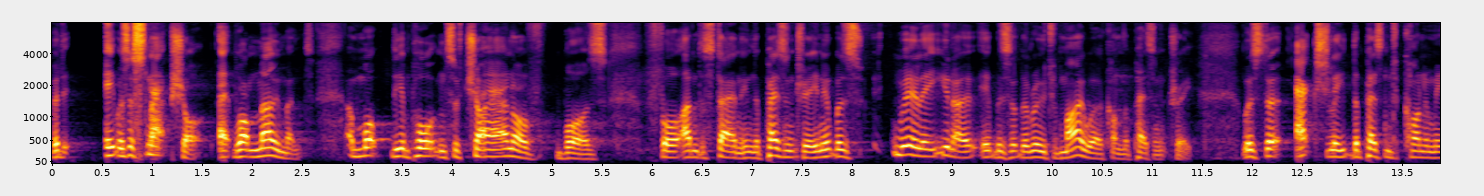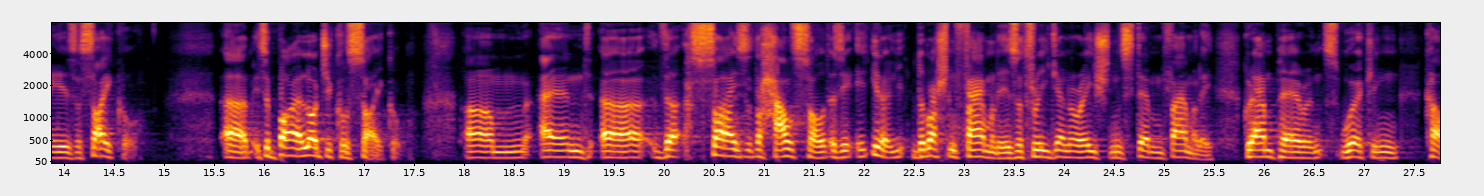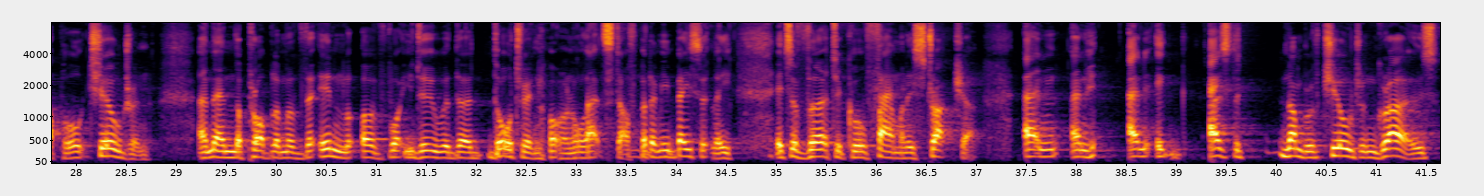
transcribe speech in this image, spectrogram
but it, was a snapshot at one moment. And what the importance of Chayanov was for understanding the peasantry, and it was really, you know, it was at the root of my work on the peasantry was that actually the peasant economy is a cycle. Um, it's a biological cycle. Um, and uh, the size of the household, as it, it, you know, the Russian family is a three generation STEM family grandparents, working couple, children. And then the problem of the in of what you do with the daughter-in-law and all that stuff. But I mean, basically, it's a vertical family structure, and and and it, as the number of children grows,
